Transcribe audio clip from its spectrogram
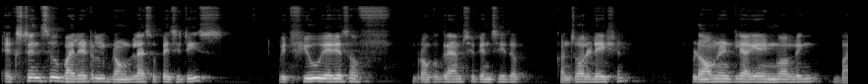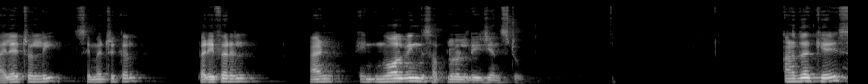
extensive bilateral ground glass opacities with few areas of bronchograms you can see the consolidation predominantly again involving bilaterally symmetrical peripheral and involving the subpleural regions too. Another case,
